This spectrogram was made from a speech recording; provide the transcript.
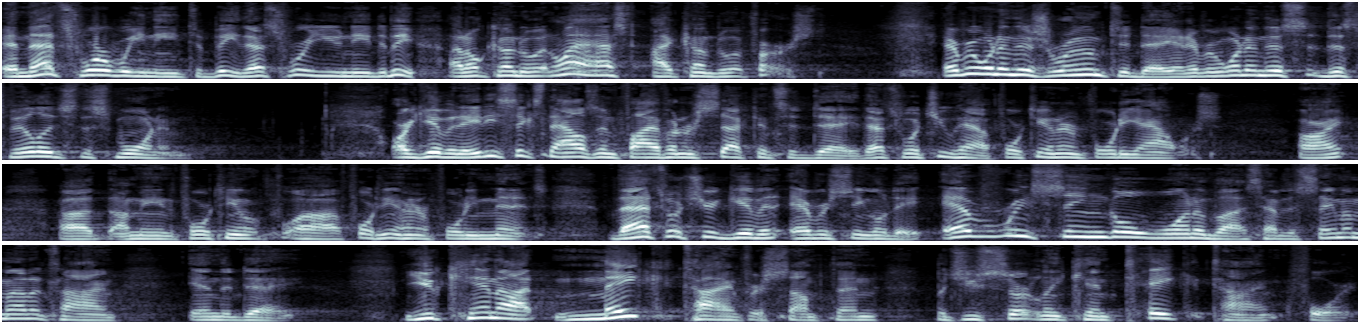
And that's where we need to be. That's where you need to be. I don't come to it last, I come to it first. Everyone in this room today and everyone in this, this village this morning are given 86,500 seconds a day. That's what you have, 1,440 hours. All right? Uh, I mean, 14, uh, 1,440 minutes. That's what you're given every single day. Every single one of us have the same amount of time in the day. You cannot make time for something, but you certainly can take time for it.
